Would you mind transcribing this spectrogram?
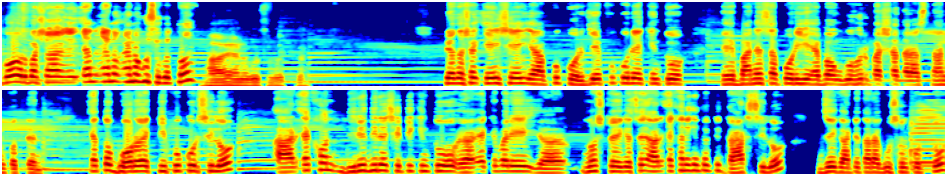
গোহর বাসা এন- এন- এন গুছু করতো? প্রিয় দর্শক এই সেই পুকুর যে পুকুরে কিন্তু বানেসাপুরি এবং গুহুর বাসা তারা স্নান করতেন। এত বড় একটি পুকুর ছিল আর এখন ধীরে ধীরে সেটি কিন্তু একেবারে নষ্ট হয়ে গেছে। আর এখানে কিন্তু একটি ঘাট ছিল যে ঘাটে তারা গোসল করতো।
